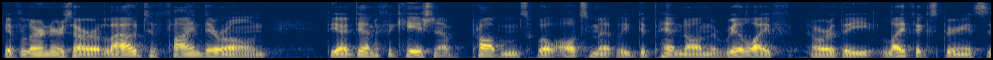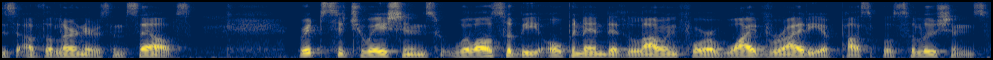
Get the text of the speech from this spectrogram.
If learners are allowed to find their own, the identification of problems will ultimately depend on the real life or the life experiences of the learners themselves. Rich situations will also be open-ended, allowing for a wide variety of possible solutions.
